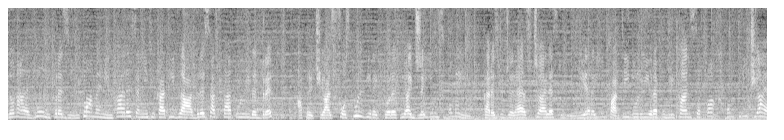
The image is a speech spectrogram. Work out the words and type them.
Donald Trump prezintă o amenințare semnificativ la adresa statului de drept, apreciază fostul director FBI James Comey, care sugerează că ale sublinierei Partidului Republican se fac complicii ai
